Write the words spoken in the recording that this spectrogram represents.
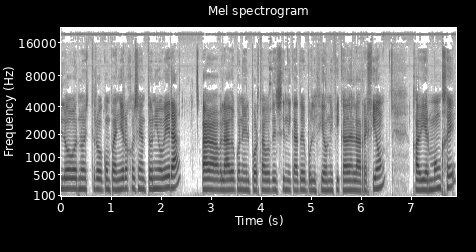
luego nuestro compañero José Antonio Vera ha hablado con el portavoz del Sindicato de Policía Unificada en la región, Javier Monge,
